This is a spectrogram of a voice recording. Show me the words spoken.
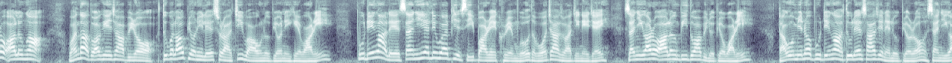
တော့အားလုံးကဝမ်းသာသွားခဲ့ကြပြီးတော့သူဘယ်လောက်ပျော်နေလဲဆိုတာကြည့်ပါအောင်လို့ပြောနေခဲ့ပါတယ်။ပူတင်ကလည်းစန်ဂျီရဲ့လျှို့ဝှက်ပစ္စည်းပါတဲ့ခရင်ကိုသဘောကျစွာကြည့်နေချိန်စန်ဂျီကတော့အားလုံးပြီးသွားပြီလို့ပြောပါတယ်။ဒါကိုမြင်တော့ပူတင်ကသူလည်းစားကျင်တယ်လို့ပြောတော့စန်ဂျီက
